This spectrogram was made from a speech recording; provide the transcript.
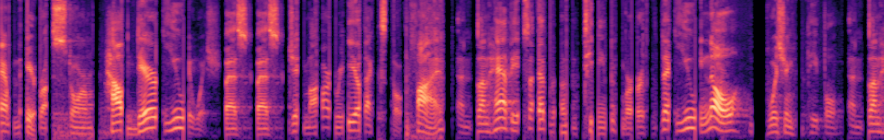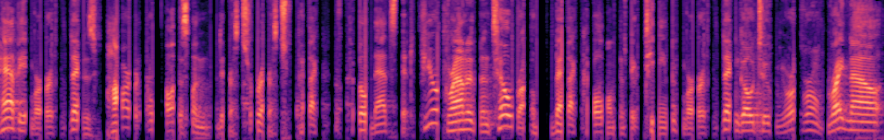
Amiira Storm. How dare you wish S S J Mario XO 5 and unhappy 17th birthday. You know wishing people an unhappy birthday is hard disrespect. That's it. If you're grounded until back on 15th birthday, go to your room. Right now,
